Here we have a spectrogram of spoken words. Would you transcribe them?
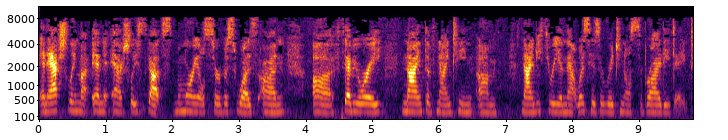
And actually, my, and actually Scott's memorial service was on uh, February 9th of 1993, um, and that was his original sobriety date.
